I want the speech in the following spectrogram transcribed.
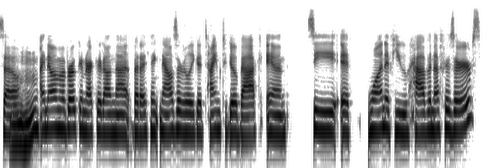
So mm-hmm. i know i'm a broken record on that but i think now's a really good time to go back and see if one if you have enough reserves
